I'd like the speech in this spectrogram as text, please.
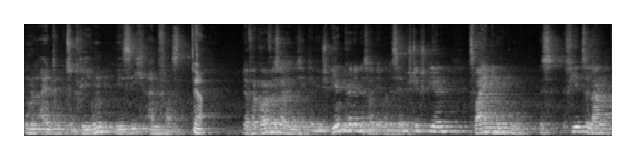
um einen Eindruck zu kriegen, wie es sich anfasst. Ja. Der Verkäufer sollte nicht im Klavier spielen können, er sollte immer dasselbe Stück spielen. Zwei Minuten ist viel zu lang.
